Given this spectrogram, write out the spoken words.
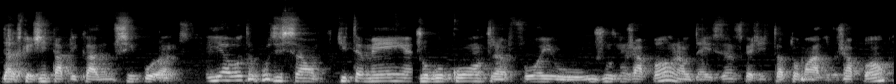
dado que a gente está aplicado nos 5 anos. E a outra posição que também jogou contra foi o, o juros no Japão, né, os 10 anos que a gente está tomado no Japão,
